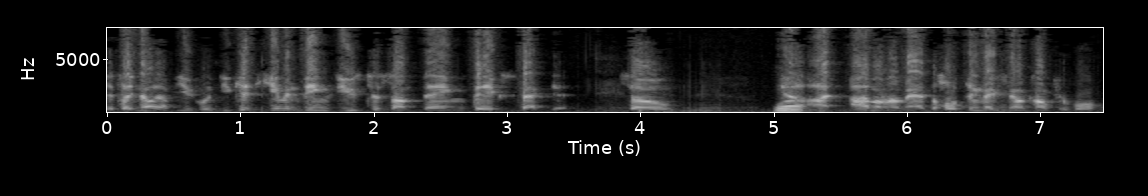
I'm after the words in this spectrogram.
It's like no, you you get human beings used to something, they expect it. So, Well, I, I don't know, man. The whole thing makes me uncomfortable.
